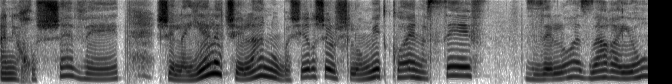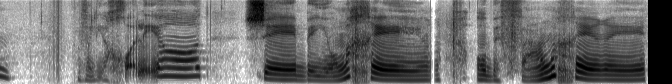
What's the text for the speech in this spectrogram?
אני חושבת שלילד שלנו בשיר של שלומית כהן אסיף זה לא עזר היום. אבל יכול להיות שביום אחר, או בפעם אחרת,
